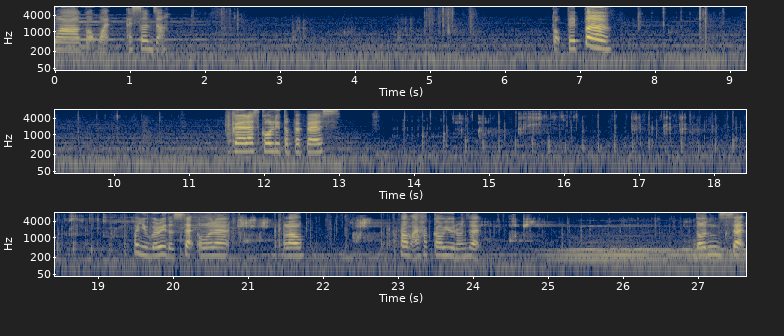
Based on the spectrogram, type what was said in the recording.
Wow, got what? Essence ah? Got paper. Okay, let's go, little peppers. You bury the set over there? Hello? Come, I out you, don't set. Don't set.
